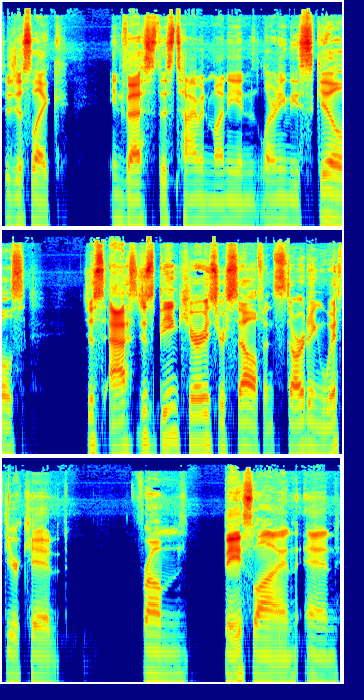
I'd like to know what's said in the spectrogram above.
to just like invest this time and money in learning these skills, just ask, just being curious yourself and starting with your kid from baseline and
